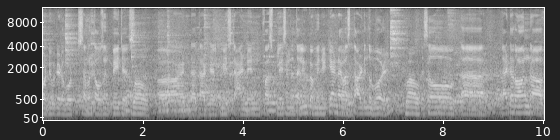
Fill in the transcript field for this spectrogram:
contributed about 7,000 pages. Wow. Uh, and that helped me stand in first place in the Telugu community, and I was third in the world. Wow. So uh, later on, uh,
